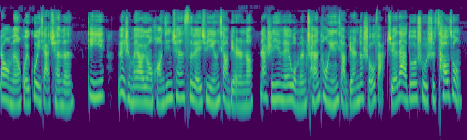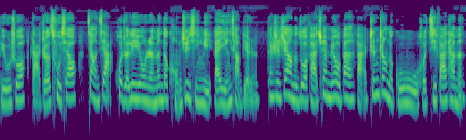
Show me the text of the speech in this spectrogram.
让我们回顾一下全文。第一，为什么要用黄金圈思维去影响别人呢？那是因为我们传统影响别人的手法，绝大多数是操纵，比如说打折促销、降价，或者利用人们的恐惧心理来影响别人。但是这样的做法却没有办法真正的鼓舞和激发他们，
